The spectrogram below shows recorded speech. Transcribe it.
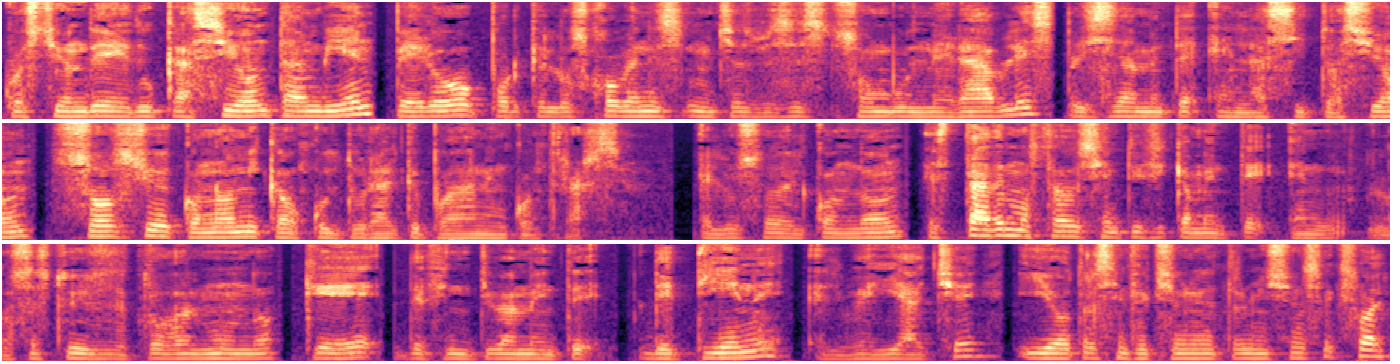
cuestión de educación también, pero porque los jóvenes muchas veces son vulnerables precisamente en la situación socioeconómica o cultural que puedan encontrarse el uso del condón. Está demostrado científicamente en los estudios de todo el mundo que definitivamente detiene el VIH y otras infecciones de transmisión sexual.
